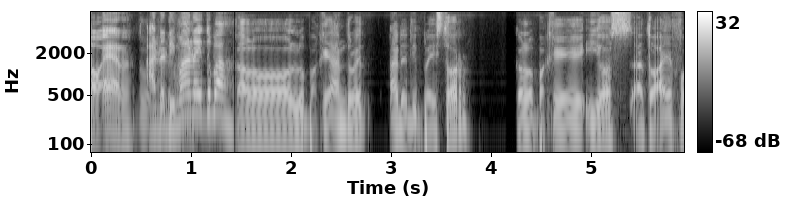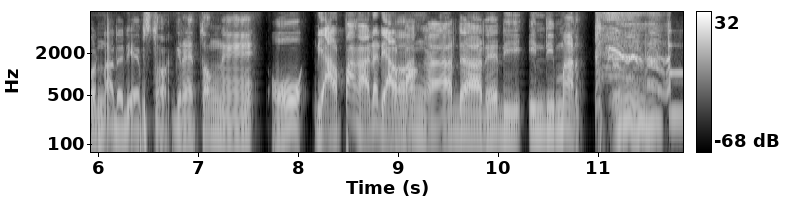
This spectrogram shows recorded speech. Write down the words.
O R. Betul. Ada di mana itu bang? Kalau lu pakai Android ada di Play Store. Kalau pakai iOS atau iPhone ada di App Store. Gretong nek. Oh, di Alpa nggak ada di Alpa? Oh nggak ada, ada di Indimart.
